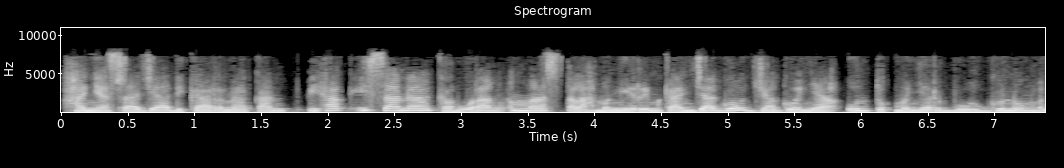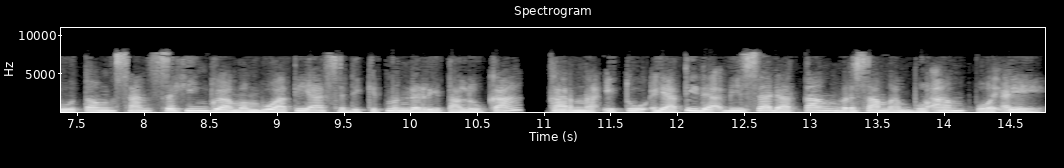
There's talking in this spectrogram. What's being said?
hanya saja dikarenakan pihak Isana Kehuang Emas telah mengirimkan jago-jagonya untuk menyerbu Gunung Butong San sehingga membuat ia sedikit menderita luka, karena itu ia tidak bisa datang bersama Bo Poe.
